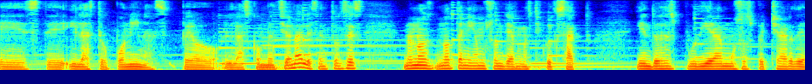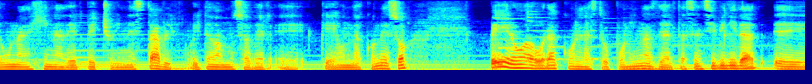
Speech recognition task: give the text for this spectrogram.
este, y las troponinas, pero las convencionales. Entonces no, no teníamos un diagnóstico exacto y entonces pudiéramos sospechar de una angina de pecho inestable. Ahorita vamos a ver eh, qué onda con eso pero ahora con las troponinas de alta sensibilidad eh,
